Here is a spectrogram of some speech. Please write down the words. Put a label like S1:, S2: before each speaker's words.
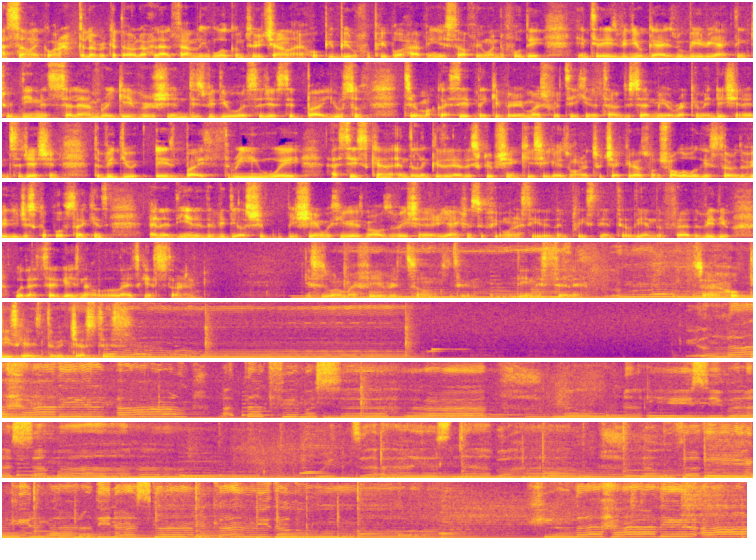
S1: Assalamualaikum warahmatullahi wabarakatuh. Halal family. Welcome to the channel. I hope you beautiful people are having yourself a wonderful day. In today's video guys we'll be reacting to Din Salam reggae version. This video was suggested by Yusuf. Termakasit thank you very much for taking the time to send me a recommendation and suggestion. The video is by three way Asiska and the link is in the description in case you guys wanted to check it out. So inshallah we'll get started with the video just a couple of seconds. And at the end of the video I should be sharing with you guys my observation and reactions. So if you want to see that then please stay until the end of uh, the video with that said guys now let's get started. This is one of my favorite songs too. Dina Salam so I hope these guys do it justice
